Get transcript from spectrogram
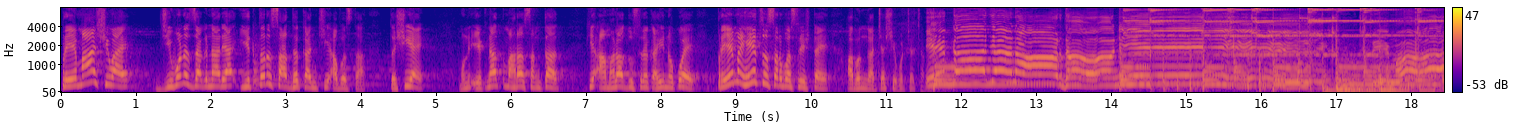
प्रेमाशिवाय जीवन जगणाऱ्या इतर साधकांची अवस्था तशी आहे. म्हणून एकनाथ महाराज सांगतात की आम्हाला दुसरं काही नको आहे प्रेम हेच सर्वश्रेष्ठ आहे अभंगाच्या शेवटच्या एका जनार्दनी. प्रेमाची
